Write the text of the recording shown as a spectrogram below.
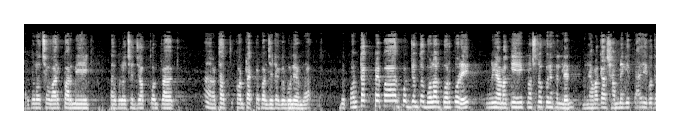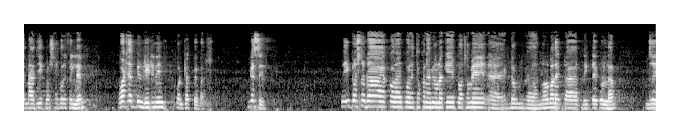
তারপরে হচ্ছে ওয়ার্ক পারমিট তারপরে হচ্ছে জব কন্ট্রাক্ট অর্থাৎ কন্ট্রাক্ট পেপার যেটাকে বলি আমরা। কন্ট্রাক্ট পেপার পর্যন্ত বলার পর পরে উনি আমাকে প্রশ্ন করে ফেললেন। মানে আমাকে আর সামনে গিয়ে প্রায় এগোতে না দিয়ে প্রশ্ন করে ফেললেন what have been written in contract paper ঠিক আছে? তো এই প্রশ্নটা করার পরে তখন আমি ওনাকে প্রথমে একদম নর্মাল একটা রিপ্লাই করলাম যে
